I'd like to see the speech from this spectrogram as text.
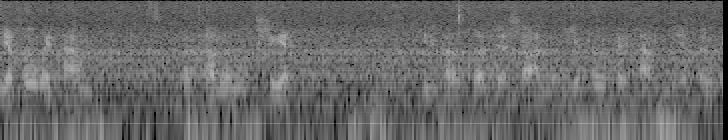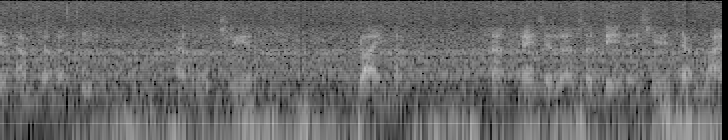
อย่าเพิ่งไปทำเพราะทำแล้วมันเครียด ที่บางคนจะสอนบอกอย่าเพิ่งไปทำอย่าเพิ่งไปทำสมาธิทำแล้วเครียดปล่อยครับหากให้เจริญสติในชีวิตประจำวัน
